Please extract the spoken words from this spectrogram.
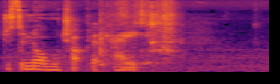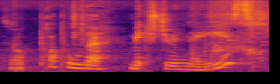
just a normal chocolate cake. So I'll pop all the mixture in these.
